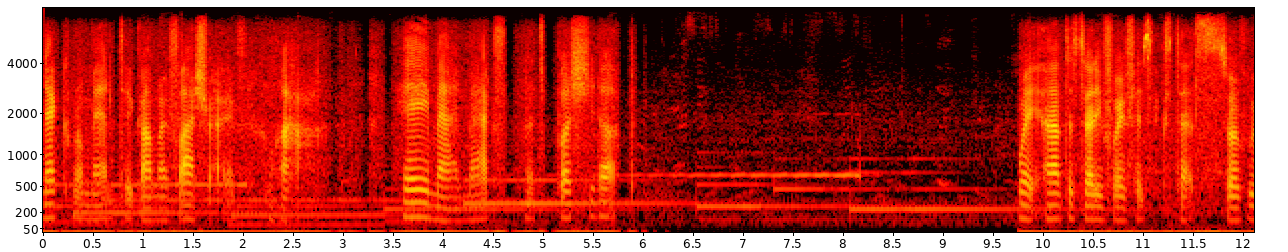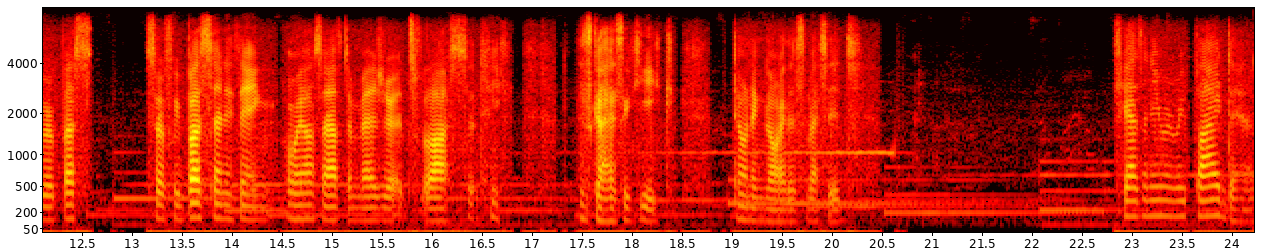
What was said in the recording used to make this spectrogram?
Necromantic on my flash drive. hey, Mad Max. Let's bust it up. Wait, I have to study for a physics test. So if we were bust, so if we bust anything, we also have to measure its velocity. this guy's a geek. Don't ignore this message. She hasn't even replied to him.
